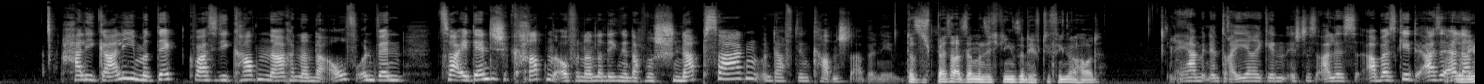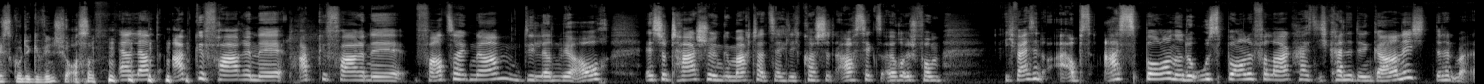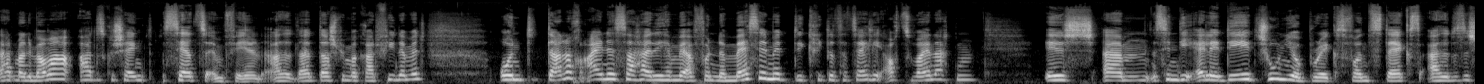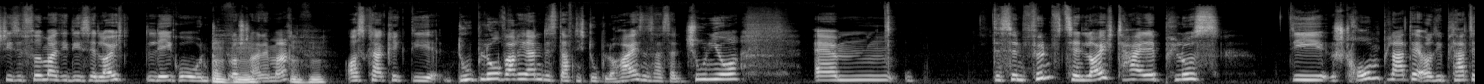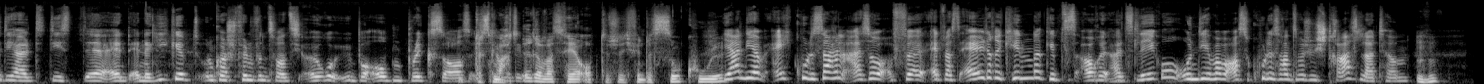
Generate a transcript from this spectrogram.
Halligalli, man deckt quasi die Karten nacheinander auf und wenn zwei identische Karten aufeinander liegen, dann darf man Schnapp sagen und darf den Kartenstapel nehmen. Das ist besser, als wenn man sich gegenseitig auf die Finger haut. Naja, mit einem Dreijährigen ist das alles, aber es geht, also er lernt, gute Gewinnchancen. er lernt abgefahrene, abgefahrene Fahrzeugnamen, die lernen wir auch. Ist total schön gemacht tatsächlich, kostet auch 6 Euro, ist vom, ich weiß nicht, ob es Asborn oder Usborne Verlag heißt, ich kannte den gar nicht. Den hat, hat meine Mama hat es geschenkt, sehr zu empfehlen. Also da, da spielen wir gerade viel damit. Und dann noch eine Sache, die haben wir auch von der Messe mit, die kriegt er tatsächlich auch zu Weihnachten, ist, ähm, sind die LED Junior Bricks von Stax. Also das ist diese Firma, die diese Leucht-Lego und Duplo-Steine macht. Oscar kriegt die Duplo-Variante, das darf nicht Duplo heißen, das heißt dann Junior. Ähm, das sind 15 Leuchtteile plus die Stromplatte oder die Platte, die halt die äh, Energie gibt und kostet 25 Euro über Open Brick Source. Das macht irre was her optisch. Ich finde das so cool. Ja, die haben echt coole Sachen. Also für etwas ältere Kinder gibt es auch als Lego und die haben aber auch so coole Sachen, zum Beispiel Straßenlaternen.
